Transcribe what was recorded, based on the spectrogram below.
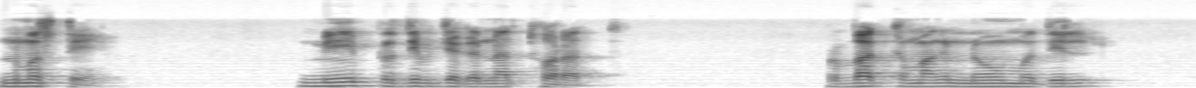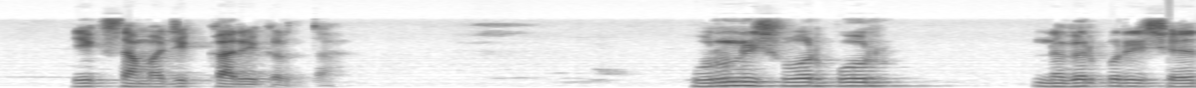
नमस्ते. मी प्रदीप जगन्नाथ थोरात. प्रभाग क्रमांक नऊमधील एक सामाजिक कार्यकर्ता. उरुणेश्वरपूर नगर परिषद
